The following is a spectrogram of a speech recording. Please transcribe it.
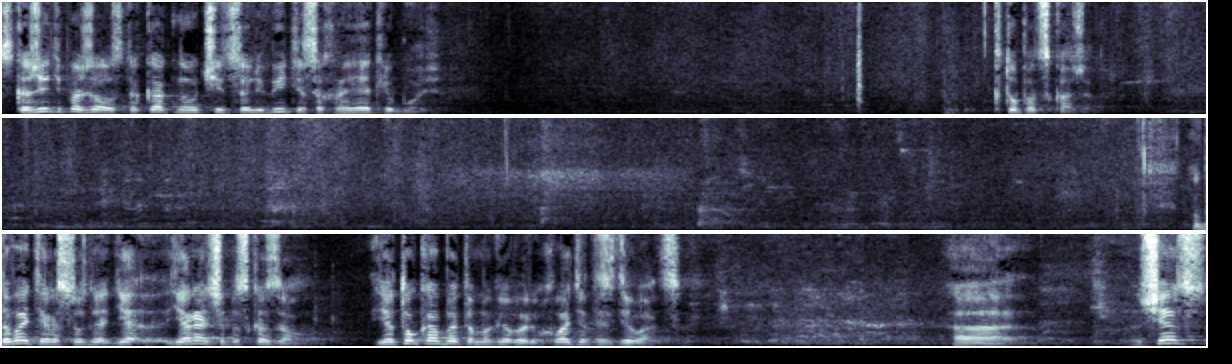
Скажите, пожалуйста, как научиться любить и сохранять любовь? Кто подскажет? Ну давайте рассуждать. Я, я раньше бы сказал, я только об этом и говорю, хватит издеваться. А, сейчас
